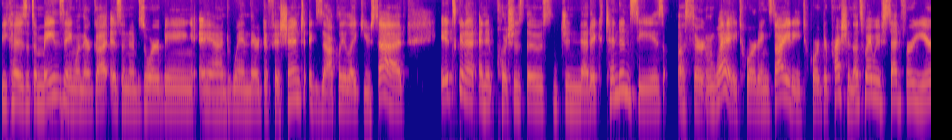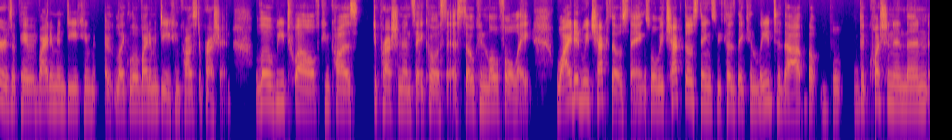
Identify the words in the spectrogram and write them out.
Because it's amazing when their gut isn't absorbing and when they're deficient, exactly like you said it's going to and it pushes those genetic tendencies a certain way toward anxiety toward depression that's why we've said for years okay vitamin d can uh, like low vitamin d can cause depression low b12 can cause depression and psychosis. So can low folate. Why did we check those things? Well, we check those things because they can lead to that. But the question, and then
